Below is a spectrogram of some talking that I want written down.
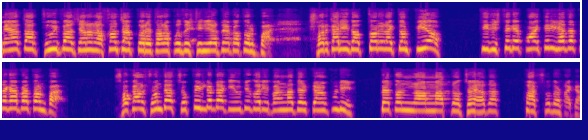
মেয়ে তার দুই পাঁচ যারা রাস্তা চাপ করে, তারা পঁচিশ তিরিশ হাজার টাকা বেতন পায়। সরকারি দপ্তরের একজন প্রিয় তিরিশ থেকে পঁয়ত্রিশ হাজার টাকা বেতন পায়। সকাল সন্ধ্যা চব্বিশ ঘণ্টা ডিউটি করি বাংলাদেশ গ্রাম পুলিশ বেতন নাম মাত্র ছয় হাজার পাঁচশত টাকা।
